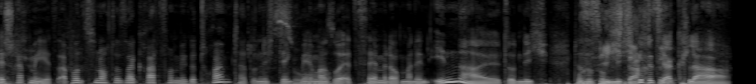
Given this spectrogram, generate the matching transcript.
Er schreibt Okay. mir jetzt ab und zu noch, dass er gerade von mir geträumt hat. Und ich Ach denk mir so. immer so, erzähl mir doch mal den Inhalt und nicht, dass Und es um ich mich geht, ist dachte- ja klar.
